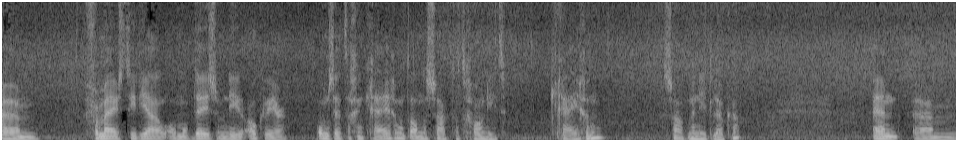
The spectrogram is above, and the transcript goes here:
Um, voor mij is het ideaal om op deze manier ook weer omzet te gaan krijgen... want anders zou ik dat gewoon niet krijgen. Zou het me niet lukken. En... Um,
